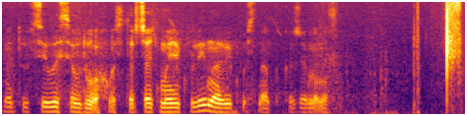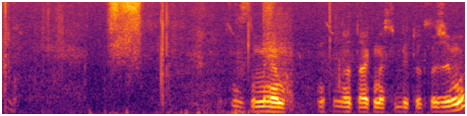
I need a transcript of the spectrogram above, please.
Ми тут сілися вдвох. Ось терчать мої коліна, Вікусь, на, покажи мене. Знімаємо, отак ми собі тут лежимо,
